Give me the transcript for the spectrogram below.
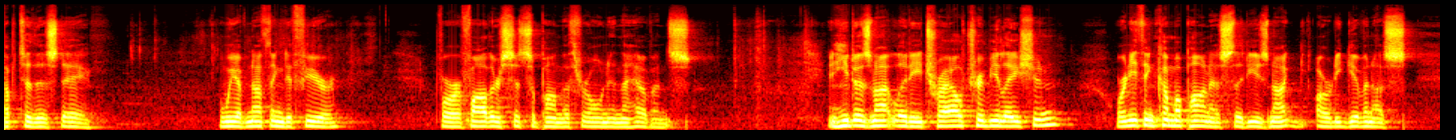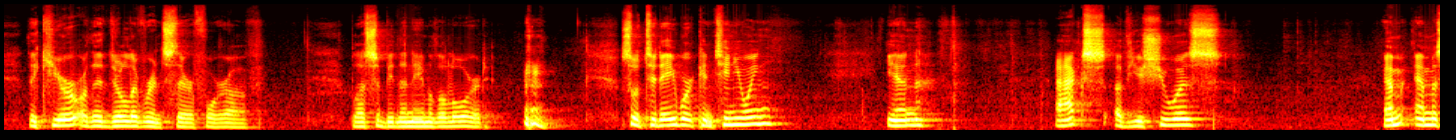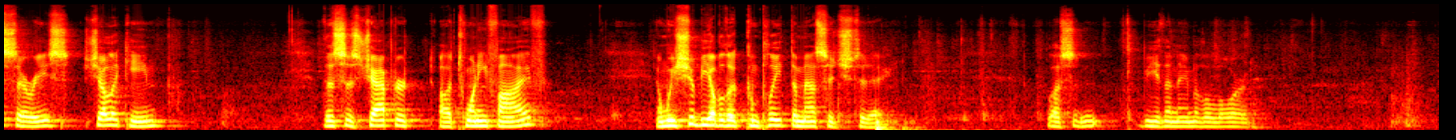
up to this day. We have nothing to fear, for our Father sits upon the throne in the heavens. And he does not let a trial, tribulation, or anything come upon us that he has not already given us the cure or the deliverance therefore of. Blessed be the name of the Lord. so today we're continuing in Acts of Yeshua's emissaries, Sheliachim. This is chapter uh, 25, and we should be able to complete the message today. Blessed be the name of the Lord.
